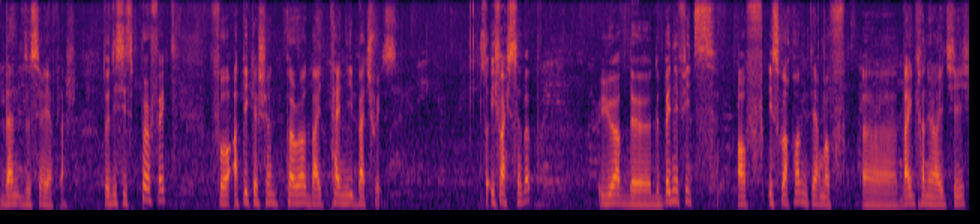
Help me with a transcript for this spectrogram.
than the serial flash. So this is perfect for application powered by tiny batteries. So if I sum up, you have the, the benefits of EEPROM in terms of uh, granularity,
